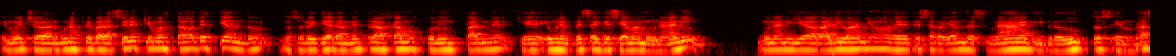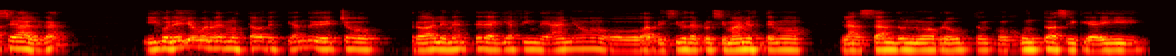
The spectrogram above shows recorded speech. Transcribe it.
Hemos hecho algunas preparaciones que hemos estado testeando. Nosotros hoy día también trabajamos con un partner que es una empresa que se llama Munani. Munani lleva varios años eh, desarrollando snack y productos en base a alga. Y con ello, bueno, hemos estado testeando y de hecho probablemente de aquí a fin de año o a principios del próximo año estemos lanzando un nuevo producto en conjunto, así que ahí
